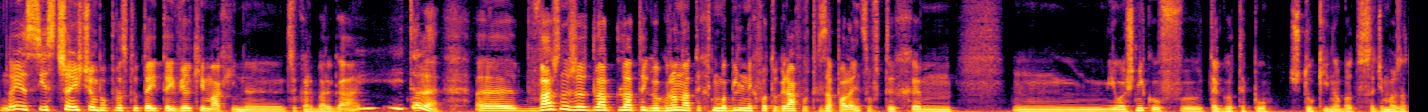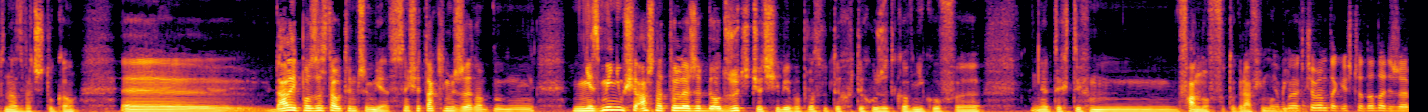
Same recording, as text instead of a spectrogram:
no jest, jest częścią po prostu tej, tej wielkiej machiny Zuckerberga i, i tyle. Eee, ważne, że dla, dla tego grona tych mobilnych fotografów, tych zapaleńców, tych... miłośników y, tego typu sztuki, no bo w zasadzie można to nazwać sztuką, e, dalej pozostał tym, czym jest. W sensie takim, że no, mm, nie zmienił się aż na tyle, żeby odrzucić od siebie po prostu tych, tych użytkowników, e, tych, tych mm, fanów fotografii mobilnej. Ja chciałbym tak jeszcze dodać, że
